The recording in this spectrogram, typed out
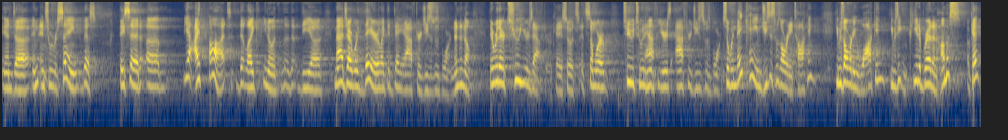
and, uh, and, and, so we were saying this. They said, um, yeah, I thought that, like, you know, the, the, the uh, Magi were there like the day after Jesus was born. No, no, no. They were there two years after, okay? So it's, it's somewhere two, two and a half years after Jesus was born. So when they came, Jesus was already talking. He was already walking. He was eating pita bread and hummus, okay?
